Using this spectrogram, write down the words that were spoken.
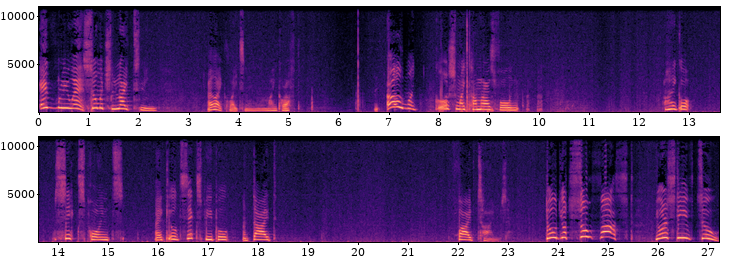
everywhere. So much lightning. I like lightning in Minecraft. Oh my gosh, my camera is falling. I got six points. I killed six people and died five times. Dude, you're so fast! You're a Steve too.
